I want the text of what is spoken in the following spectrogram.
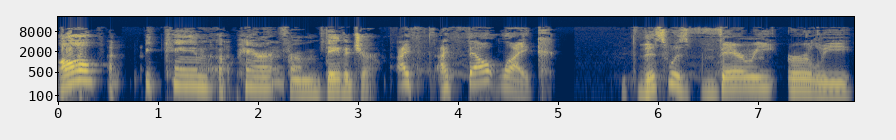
all became apparent from David Gerrold. I I felt like this was very early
